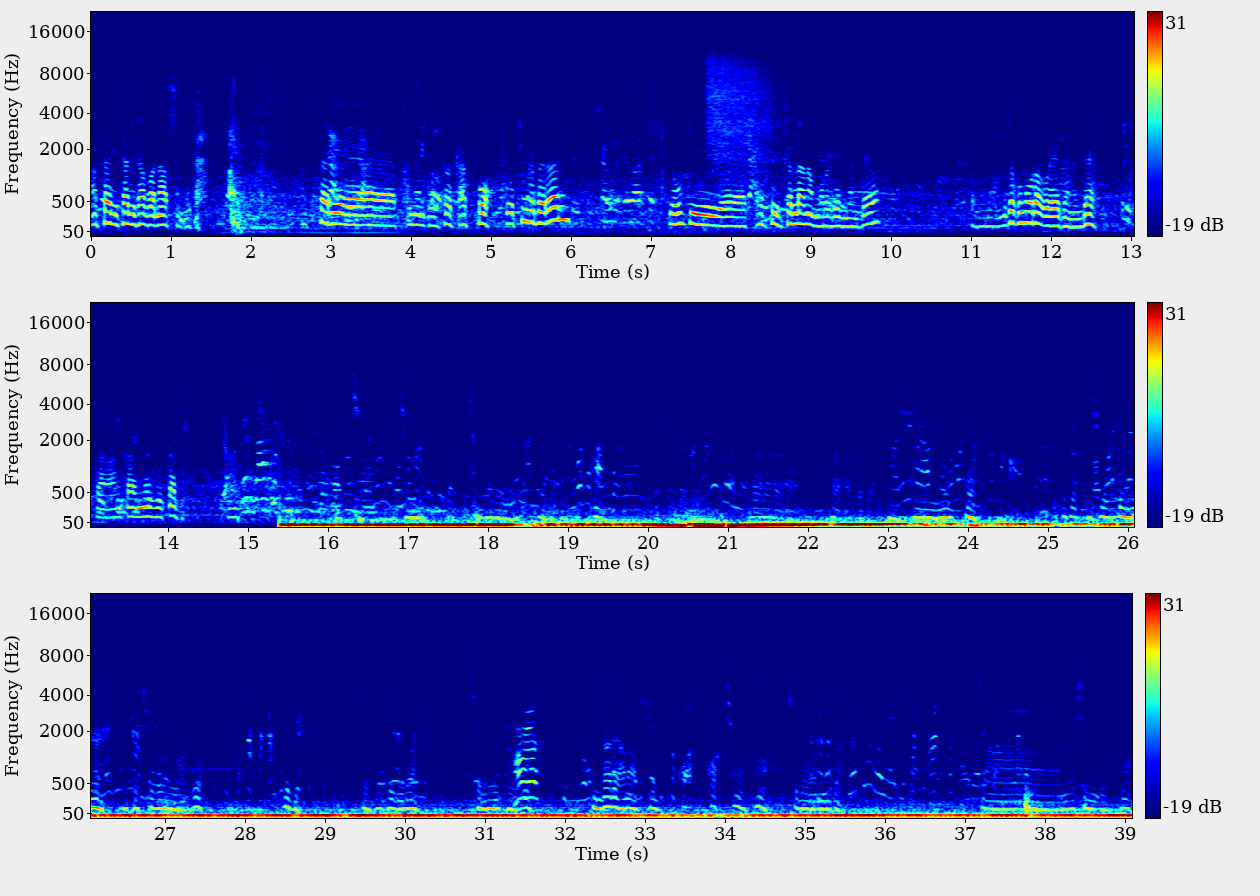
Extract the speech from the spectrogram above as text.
앞자리 자리 잡아놨습니다. 앞자리에 타면 될 것 같고 이 친구들은 여기에 탈 수 있을라나 모르겠는데 무조건 오라고 해야 되는데 잠깐 여기까지 저기다. 세명 타고 아. 빈자리 하나 없이 꽉꽉 채워서 출발합니다. 자, 날씨는 좋고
